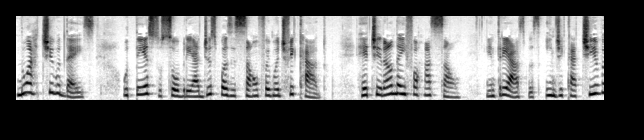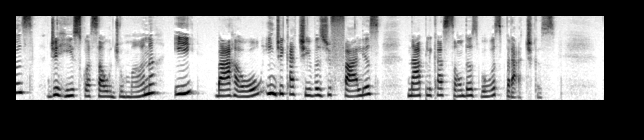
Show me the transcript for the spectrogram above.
No artigo 10, o texto sobre a disposição foi modificado, retirando a informação, entre aspas, indicativas de risco à saúde humana e barra ou indicativas de falhas na aplicação das boas práticas.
